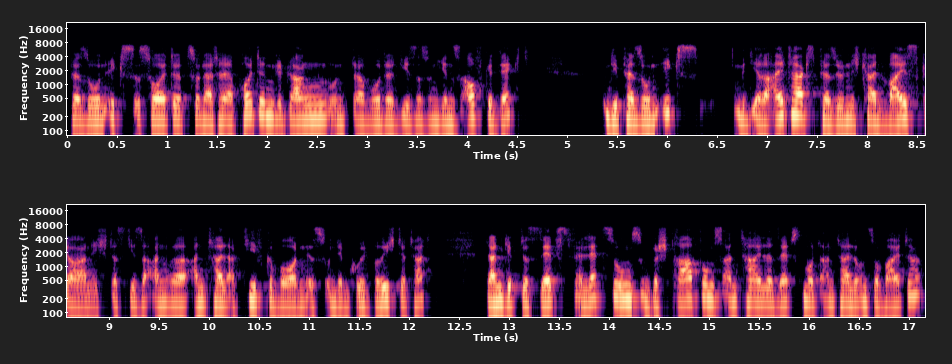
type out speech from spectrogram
Person X ist heute zu einer Therapeutin gegangen und da wurde dieses und jenes aufgedeckt. Und die Person X mit ihrer Alltagspersönlichkeit weiß gar nicht, dass dieser andere Anteil aktiv geworden ist und dem Kult berichtet hat. Dann gibt es Selbstverletzungs- und Bestrafungsanteile, Selbstmordanteile und so weiter.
